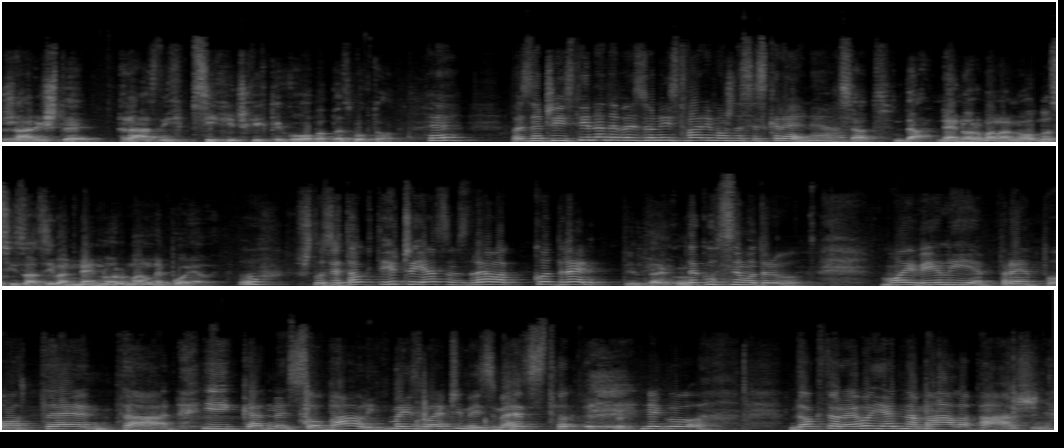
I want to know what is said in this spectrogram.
žarište raznih psihičkih tegoba, pa zbog toga. E, pa znači istina da bez onih stvari možda se skrene, a? Sad, da, nenormalan odnos izaziva nenormalne pojave. Uh, što se tog tiče, ja sam zdrava ko dren. Jel tako? Da kusem u drvu. Moj Vili je prepotentan i kad me sobali, ma izleči me iz mesta. Nego, doktor, evo jedna mala pažnja.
